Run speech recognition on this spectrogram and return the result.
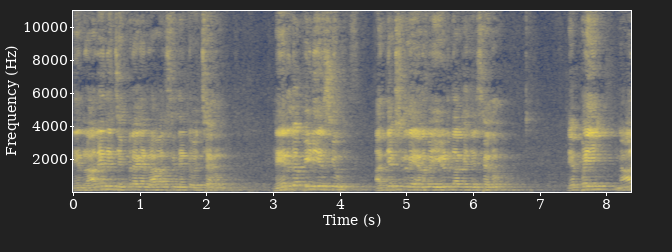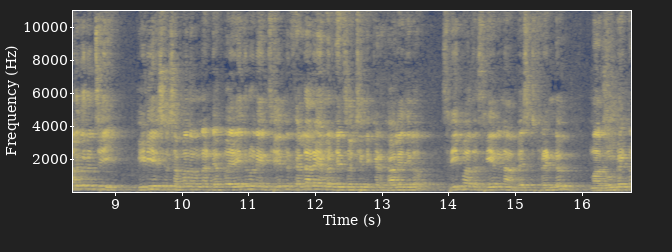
నేను రాలేనని చెప్పినా కానీ రావాల్సిందంటే వచ్చాను. నేనుగా పీడిఎస్యు అధ్యక్షుడిగా ఎనభై ఏడు దాకా చేశాను. డెబ్బై నాలుగు నుంచి పీడిఎస్ సంబంధం ఉన్న డెబ్బై ఐదులో నేను చేరిన తెల్లారే ఎమర్జెన్సీ వచ్చింది ఇక్కడ కాలేజీలో. శ్రీపాద శ్రీ అని నా బెస్ట్ ఫ్రెండ్ మా రూమ్మేట్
